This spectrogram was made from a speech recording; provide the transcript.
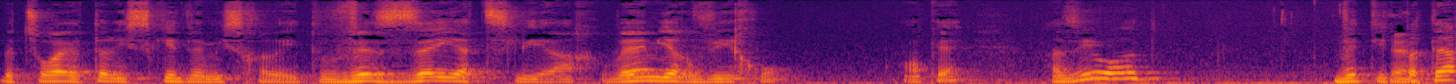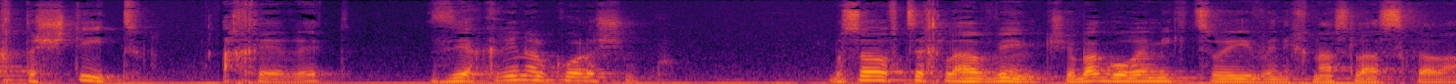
בצורה יותר עסקית ומסחרית, וזה יצליח, והם ירוויחו, אוקיי? אז יהיו עוד. ותתפתח כן. תשתית אחרת, זה יקרין על כל השוק. בסוף צריך להבין, כשבא גורם מקצועי ונכנס להשכרה,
